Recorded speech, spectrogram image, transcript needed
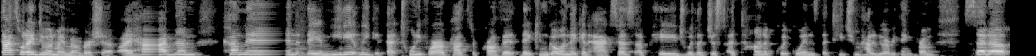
That's what i do in my membership. I have them come in they immediately get that 24 hour path to profit. They can go and they can access a page with a, just a ton of quick wins that teach them how to do everything from set up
